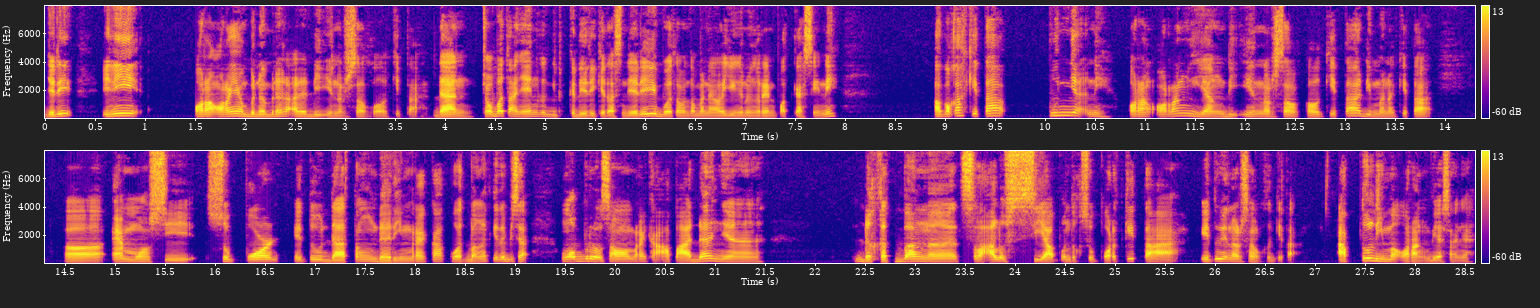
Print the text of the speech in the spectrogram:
Jadi ini orang-orang yang benar-benar ada di inner circle kita. Dan coba tanyain ke, ke diri kita sendiri buat teman-teman yang lagi ngedengerin podcast ini, apakah kita punya nih orang-orang yang di inner circle kita di mana kita uh, emosi support itu datang dari mereka kuat banget kita bisa ngobrol sama mereka apa adanya deket banget selalu siap untuk support kita itu inner circle kita up to lima orang biasanya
